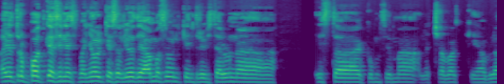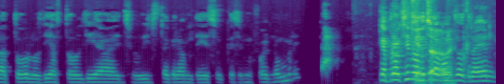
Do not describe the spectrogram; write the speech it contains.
hay otro podcast en español que salió de Amazon que entrevistaron a esta, ¿cómo se llama? La chava que habla todos los días, todo el día en su Instagram de eso que se me fue el nombre. Ah, que próximamente la vamos a traer.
